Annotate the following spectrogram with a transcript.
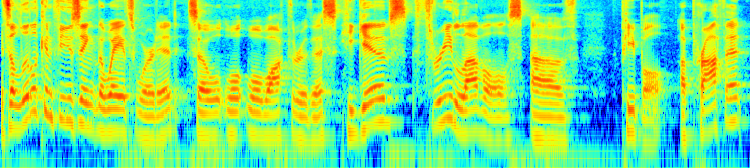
it's a little confusing the way it's worded. So we'll, we'll walk through this. He gives three levels of people a prophet.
